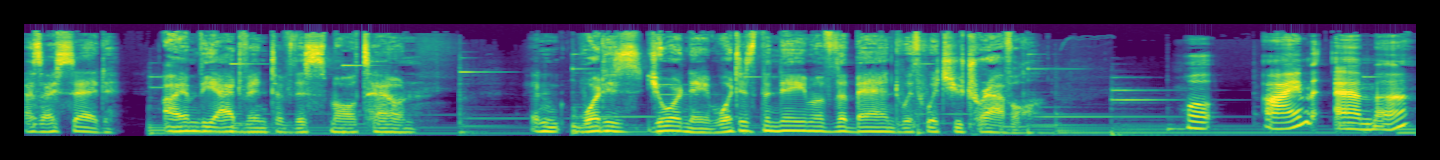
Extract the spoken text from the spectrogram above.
As I said, I am the advent of this small town. And what is your name? What is the name of the band with which you travel? Well, I'm Emma,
